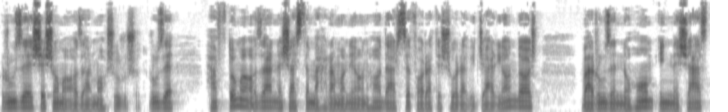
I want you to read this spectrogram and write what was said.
روز ششم آذر ماه شروع شد. روز هفتم آذر نشست محرمانه آنها در سفارت شوروی جریان داشت و روز نهم این نشست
